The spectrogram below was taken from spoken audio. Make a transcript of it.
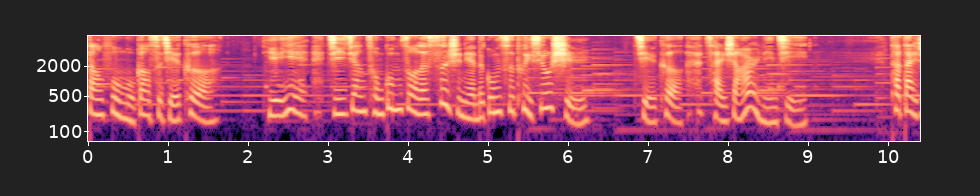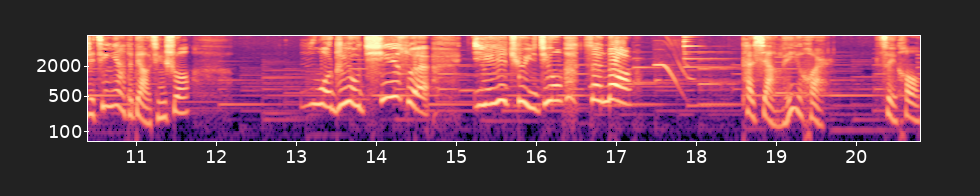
当父母告诉杰克，爷爷即将从工作了四十年的公司退休时，杰克才上二年级。他带着惊讶的表情说：“我只有七岁，爷爷却已经在那儿。”他想了一会儿，最后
